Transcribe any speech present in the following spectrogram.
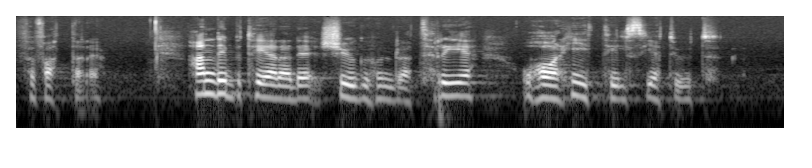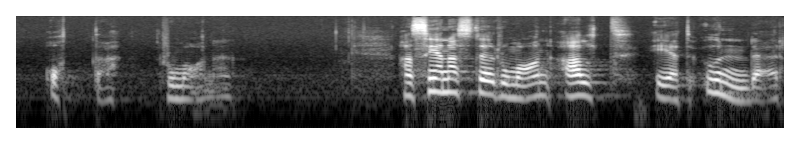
författare. Han debuterade 2003 och har hittills gett ut åtta romaner. Hans senaste roman, Allt är ett under,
